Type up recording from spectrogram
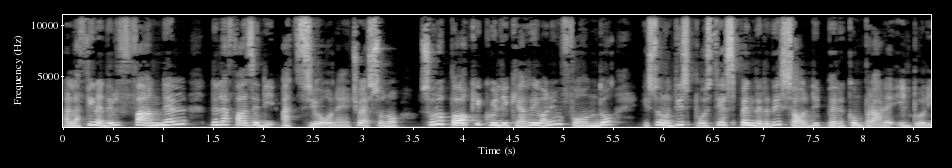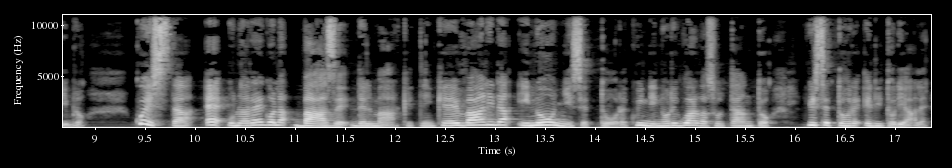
alla fine del funnel, nella fase di azione, cioè sono solo pochi quelli che arrivano in fondo e sono disposti a spendere dei soldi per comprare il tuo libro. Questa è una regola base del marketing che è valida in ogni settore, quindi non riguarda soltanto il settore editoriale.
